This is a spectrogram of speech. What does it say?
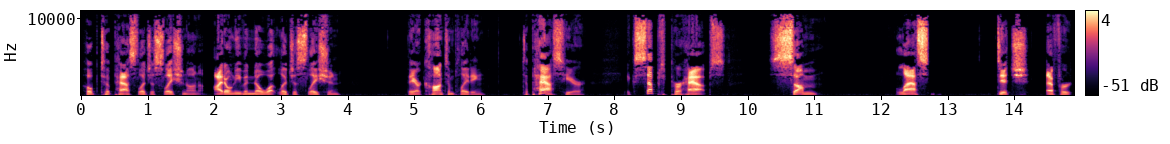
hope to pass legislation on. I don't even know what legislation they are contemplating to pass here, except perhaps some last ditch effort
